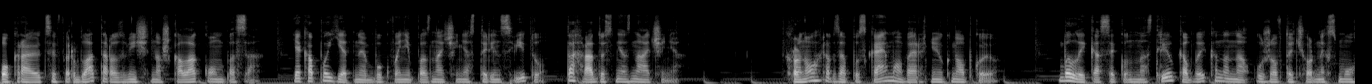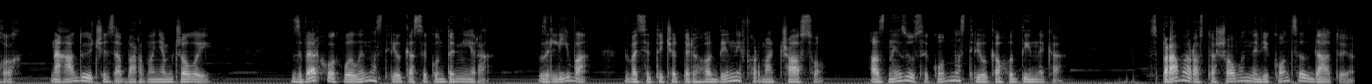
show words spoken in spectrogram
По краю циферблата розміщена шкала компаса, яка поєднує буквені позначення сторін світу та градусні значення. Хронограф запускаємо верхньою кнопкою. Велика секундна стрілка виконана у жовто-чорних смугах, нагадуючи забарвлення бджоли. Зверху хвилина стрілка секундоміра, зліва 24-годинний формат часу, а знизу секундна стрілка годинника. Справа розташоване віконце з датою.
